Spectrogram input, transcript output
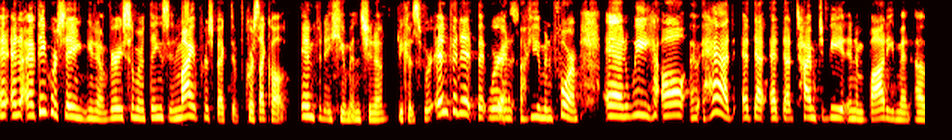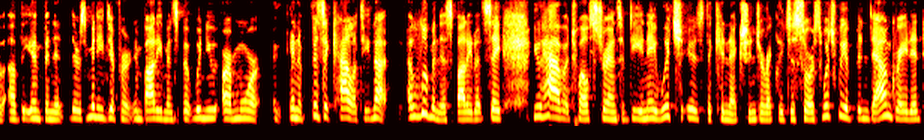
and, and, I think we're saying, you know, very similar things in my perspective. Of course, I call it infinite humans, you know, because we're infinite, but we're yes. in a human form. And we all had at that at that time to be an embodiment of, of the infinite. There's many different embodiments, but when you are more in a physicality, not a luminous body, let's say you have a 12 strands of DNA, which is the connection directly to source, which we have been downgraded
